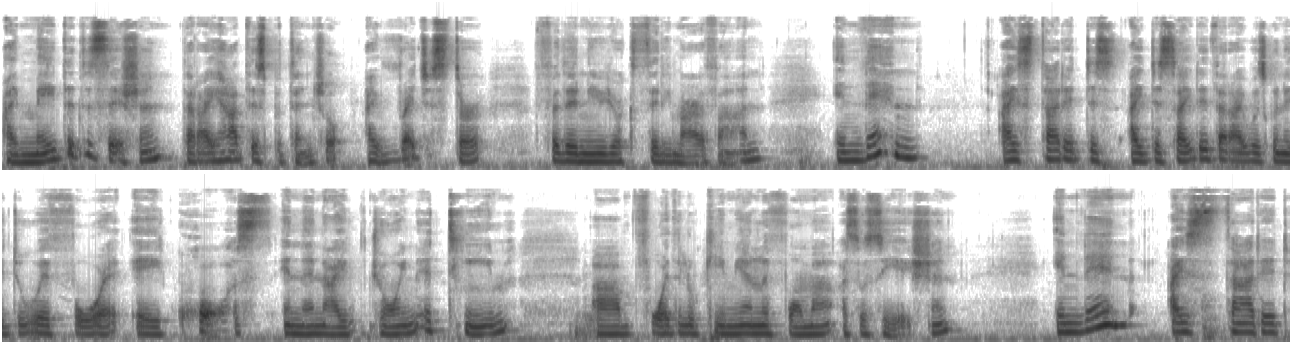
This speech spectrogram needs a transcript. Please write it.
I made the decision that I had this potential. I register for the New York City Marathon. And then I started this, I decided that I was going to do it for a course. And then I joined a team um, for the Leukemia and Lymphoma Association. And then I started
